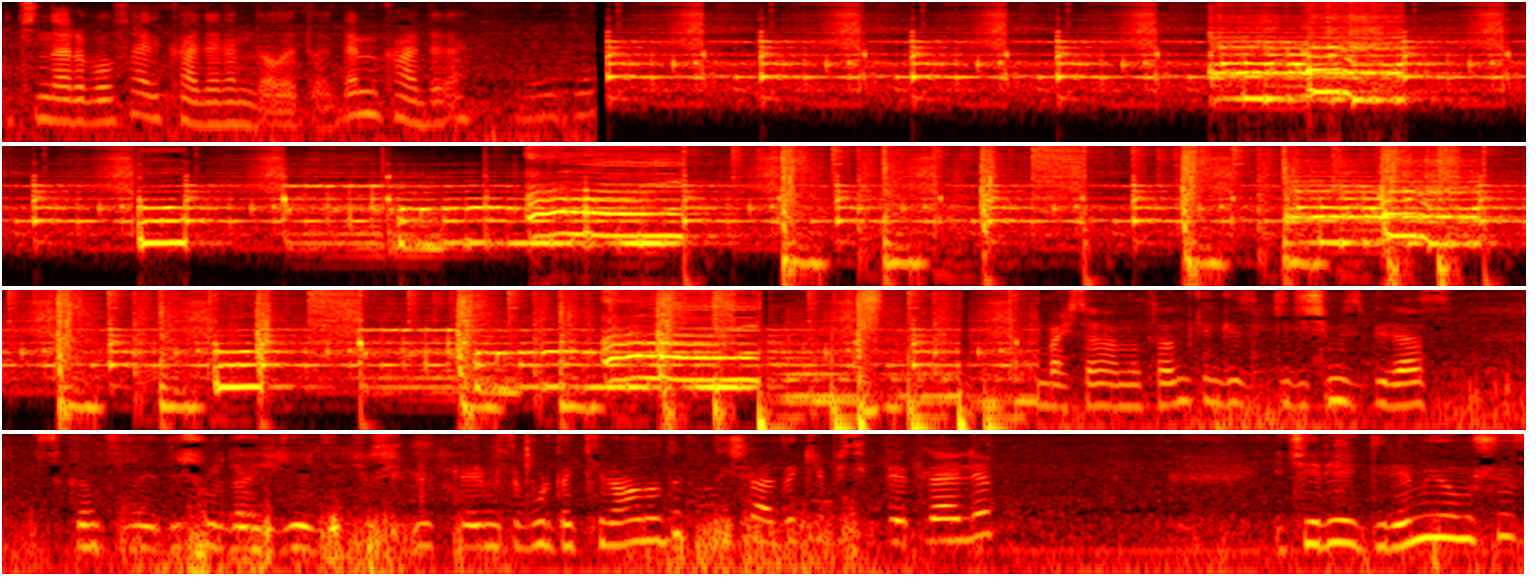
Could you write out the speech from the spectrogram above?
İçinde araba olsaydı Kardelen de alırdı. Değil mi Kardelen? Baştan anlatalım çünkü girişimiz biraz sıkıntılıydı. Şuradan girdik. Bisikletlerimizi burada kiraladık. Dışarıdaki bisikletlerle içeriye giremiyormuşuz.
